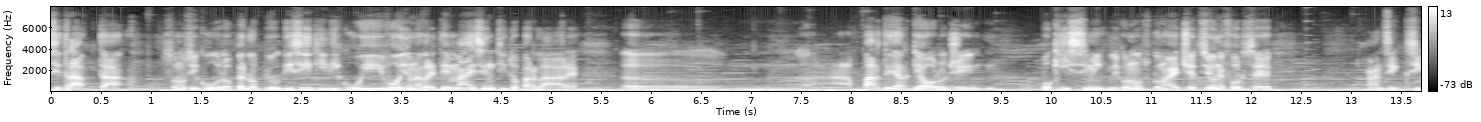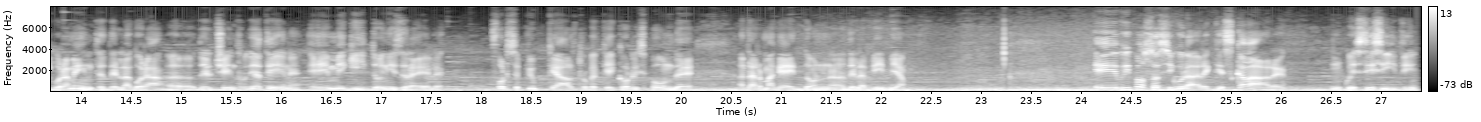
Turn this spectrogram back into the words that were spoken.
Si tratta, sono sicuro, per lo più di siti di cui voi non avrete mai sentito parlare. Eh, a parte gli archeologi, pochissimi li conoscono, a eccezione forse anzi sicuramente dell'Agorà eh, del centro di Atene e Megiddo in Israele, forse più che altro perché corrisponde ad Armageddon della Bibbia. E vi posso assicurare che scavare in questi siti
